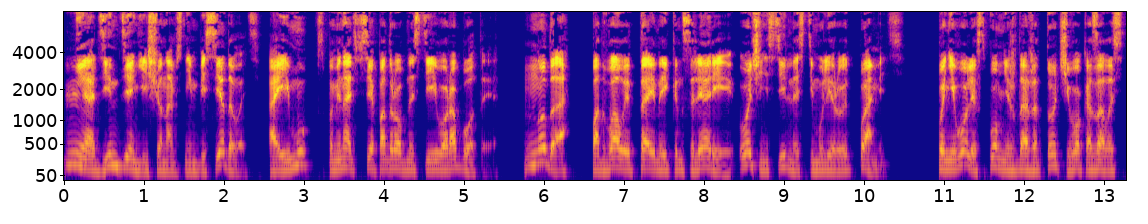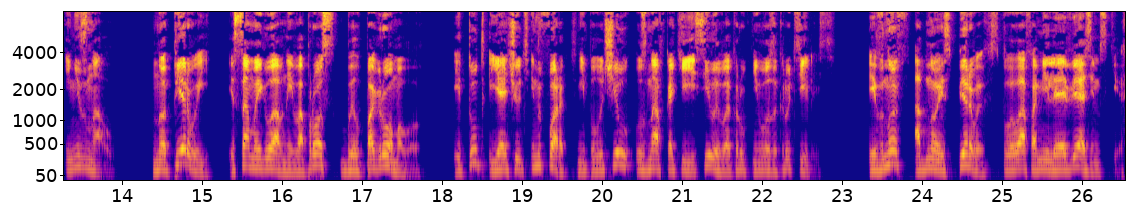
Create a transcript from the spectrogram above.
Не один день еще нам с ним беседовать, а ему вспоминать все подробности его работы. Ну да, подвалы тайной канцелярии очень сильно стимулируют память. Поневоле вспомнишь даже то, чего, казалось, и не знал. Но первый и самый главный вопрос был по Громову. И тут я чуть инфаркт не получил, узнав, какие силы вокруг него закрутились. И вновь одной из первых всплыла фамилия Вяземских.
